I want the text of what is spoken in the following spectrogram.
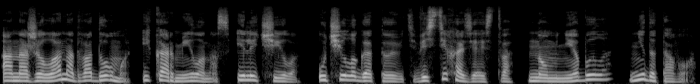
Она жила на два дома и кормила нас, и лечила, учила готовить, вести хозяйство, но мне было не до того.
